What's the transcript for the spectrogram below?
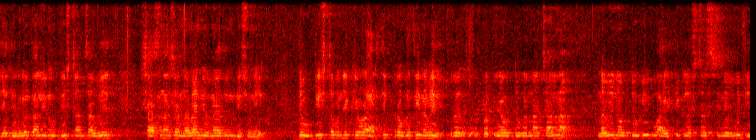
या दीर्घकालीन उद्दिष्टांचा वेध शासनाच्या नव्या निर्णयातून दिसून येईल. हे उद्दिष्ट म्हणजे केवळ आर्थिक प्रगती नव्हे प्र- प्रक्रिया उद्योगांना चालना नवीन औद्योगिक व आय टी क्लस्टर्सची निर्मिती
